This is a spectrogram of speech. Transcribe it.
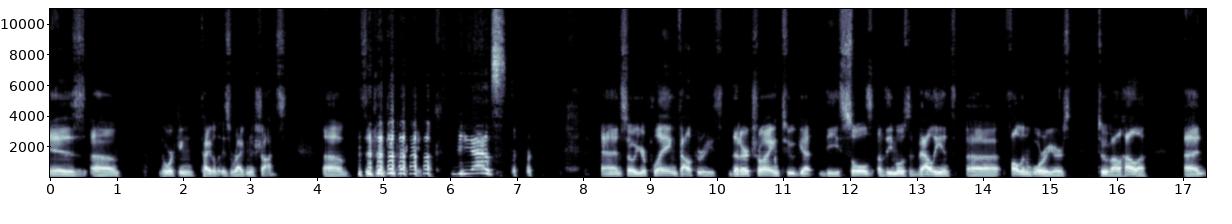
Is um, the working title is Ragnar Shots. Um, it's a drinking card game. yes. And so you're playing Valkyries that are trying to get the souls of the most valiant uh, fallen warriors to Valhalla. And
